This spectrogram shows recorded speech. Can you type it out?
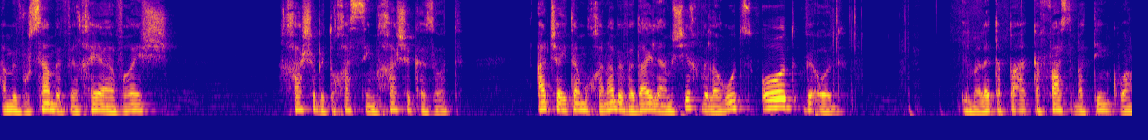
המבוסם בפרחי האברש, חשה בתוכה שמחה שכזאת, עד שהייתה מוכנה בוודאי להמשיך ולרוץ עוד ועוד. אלמלא תפס בטינקווה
